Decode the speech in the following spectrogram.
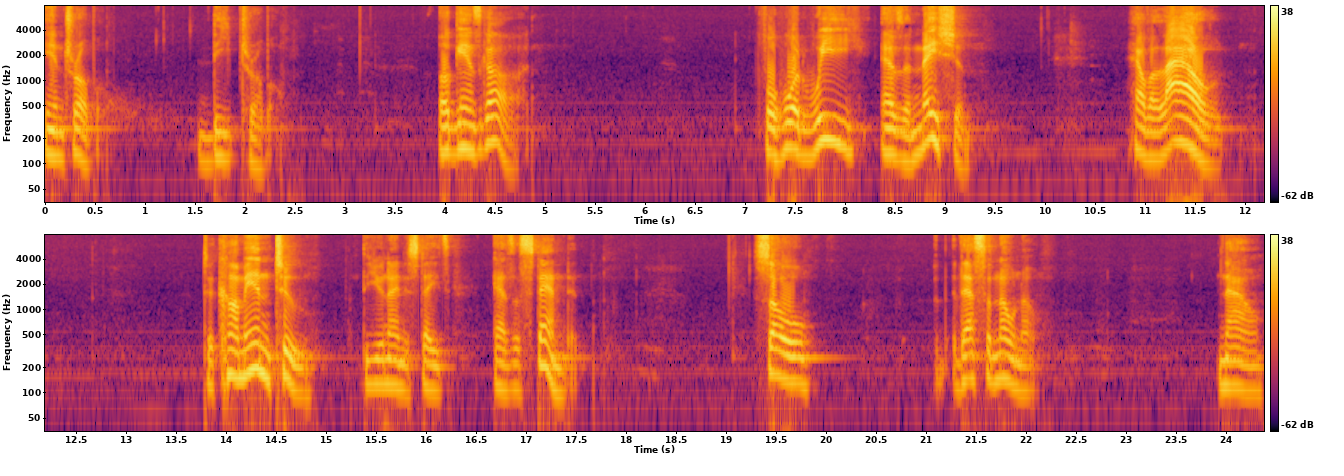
in trouble, deep trouble, against God. For what we, as a nation, have allowed to come into the United States as a standard. So that's a no no. Now,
